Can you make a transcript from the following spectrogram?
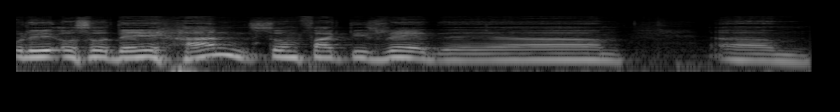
fordi også det er han som faktisk redder um, um,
